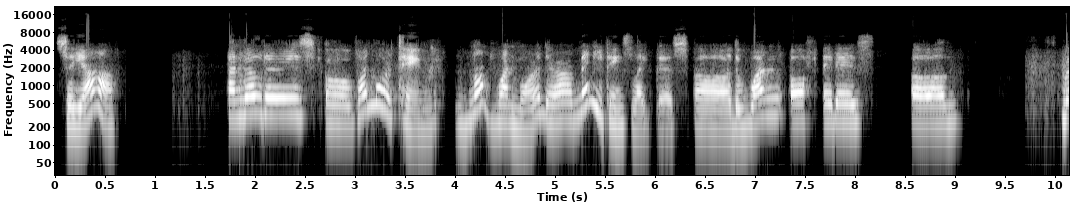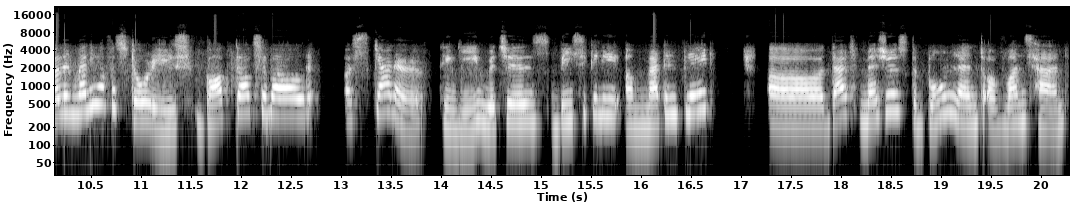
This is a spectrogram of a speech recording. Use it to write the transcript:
So yeah. And well, there is uh, one more thing. Not one more. There are many things like this. Uh, the one of it is um, well, in many of his stories, Bob talks about a scanner thingy, which is basically a metal plate uh, that measures the bone length of one's hand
